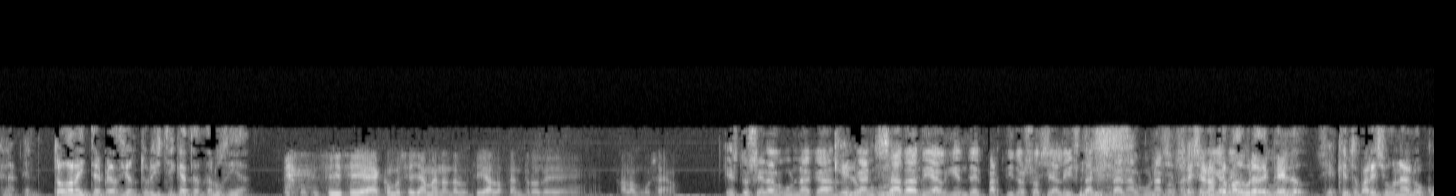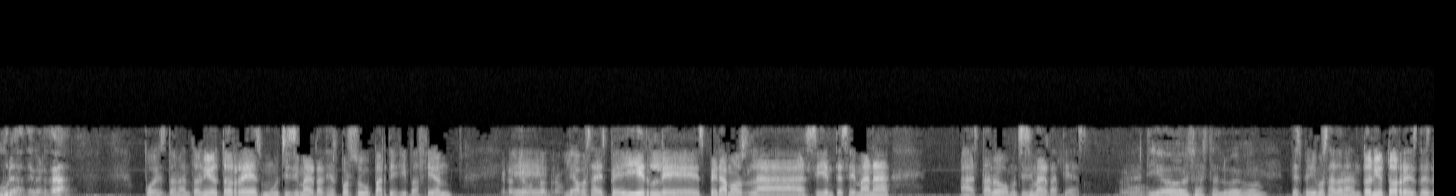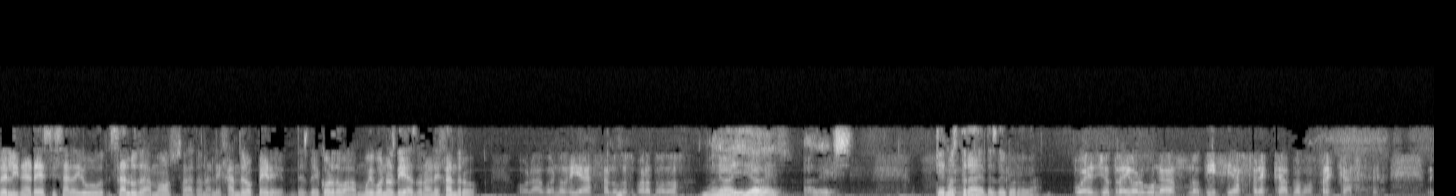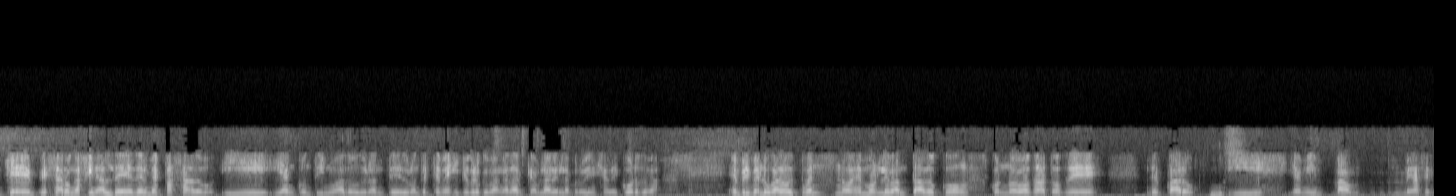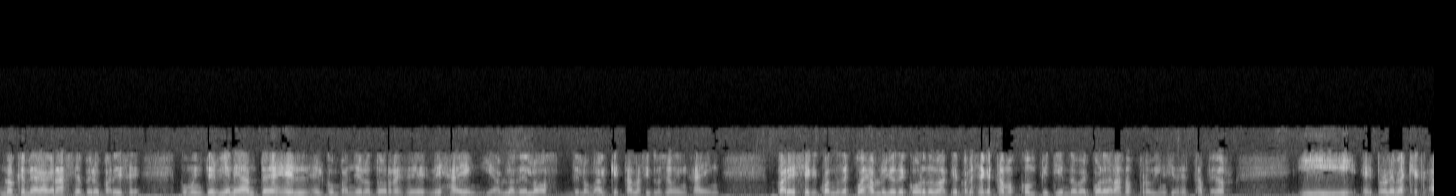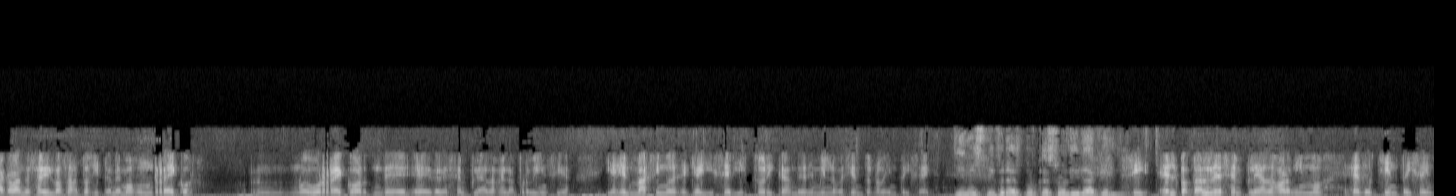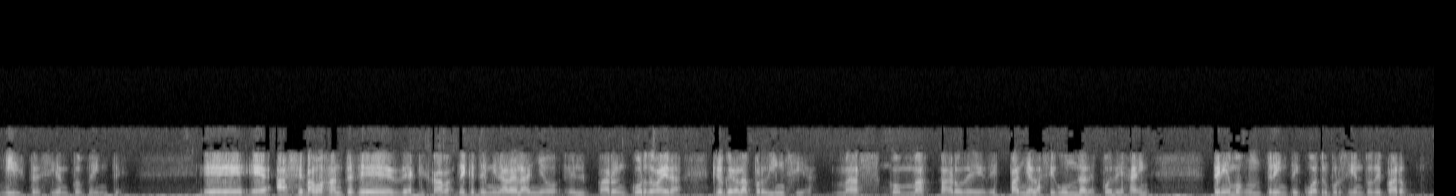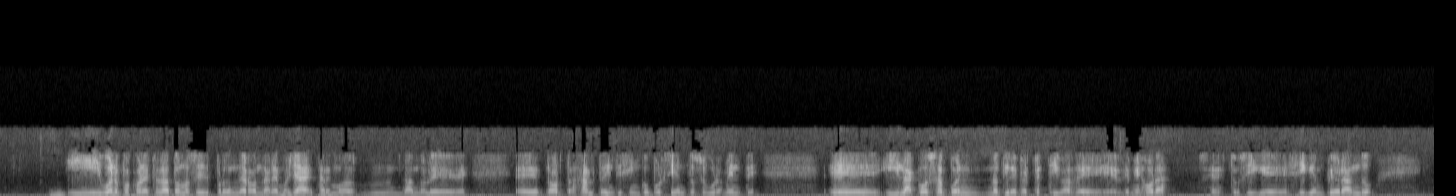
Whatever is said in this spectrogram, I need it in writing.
En, en toda la interpretación turística de Andalucía. sí, sí, es como se llama en Andalucía los centros de, a los museos. Esto será alguna can- Qué locura. cansada de alguien del Partido Socialista que está en alguna cosa. parece una tomadura de pelo. Si es que esto parece una locura, de verdad. Pues don Antonio Torres, muchísimas gracias por su participación. Eh, le vamos a despedir, le esperamos la siguiente semana. Hasta luego, muchísimas gracias. Adiós, hasta luego. Despedimos a don Antonio Torres desde Linares y salu- saludamos a don Alejandro Pérez desde Córdoba. Muy buenos días, don Alejandro. Hola, buenos días, saludos para todos. Buenos días. Alex, Alex. ¿Qué nos trae desde Córdoba? Pues yo traigo algunas noticias frescas, vamos, frescas, que empezaron a final de- del mes pasado y, y han continuado durante, durante este mes y yo creo que van a dar que hablar en la provincia de Córdoba. En primer lugar, hoy pues nos hemos levantado con, con nuevos datos de, del paro y, y a mí, vamos, me hace, no es que me haga gracia, pero parece, como interviene antes el, el compañero Torres de, de Jaén y habla de, los, de lo mal que está la situación en Jaén, parece que cuando después hablo yo de Córdoba, que parece que estamos compitiendo a ver cuál de las dos provincias está peor. Y el problema es que acaban de salir los datos y tenemos un récord, nuevo récord de, eh, de desempleados en la provincia. Y es el máximo desde que hay serie histórica, desde 1996. ¿Tienes cifras por casualidad que Sí, el total de desempleados ahora mismo es de 86.320. Eh, eh, hace, vamos, antes de, de que, de que terminara el año, el paro en Córdoba era, creo que era la provincia más con más paro de, de España, la segunda después de Jaén. Teníamos un 34% de paro. Y bueno, pues con este dato no sé por dónde rondaremos ya. Estaremos mm, dándole eh, tortas al 35% seguramente. Eh, y la cosa pues no tiene perspectivas de, de mejora. Esto sigue sigue empeorando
